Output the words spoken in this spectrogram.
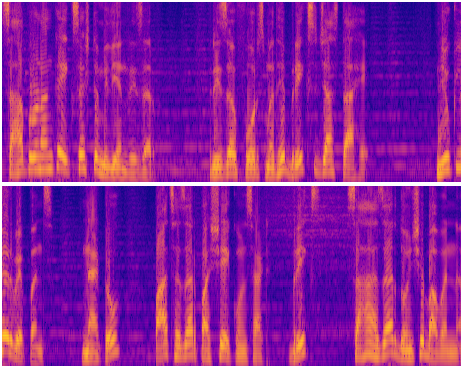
सहा पूर्णांक एकसष्ट मिलियन रिझर्व्ह रिझर्व्ह फोर्समध्ये ब्रिक्स जास्त आहे. न्यूक्लिअर वेपन्स नॅटो पाच हजार पाचशे एकोणसाठ ब्रिक्स सहा हजार दोनशे बावन्न.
